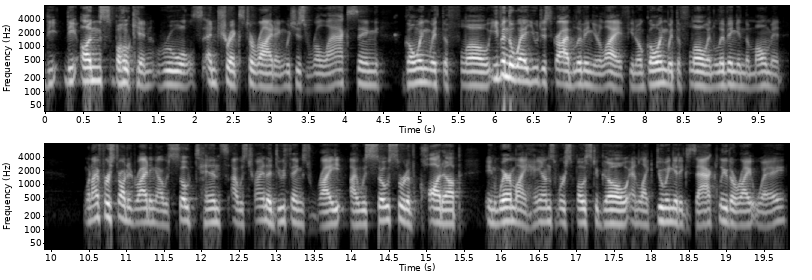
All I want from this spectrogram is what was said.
the the unspoken rules and tricks to riding, which is relaxing, going with the flow, even the way you describe living your life, you know, going with the flow and living in the moment. When I first started writing, I was so tense. I was trying to do things right. I was so sort of caught up in where my hands were supposed to go and like doing it exactly the right way.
